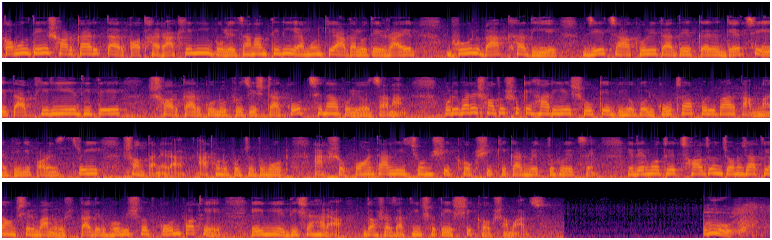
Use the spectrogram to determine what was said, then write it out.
কমল দে সরকার তার কথা রাখেনি বলে জানান তিনি, এমনকি আদালতের রায়ের ভুল ব্যাখ্যা দিয়ে যে চাকরি তাদের গেছে তা ফিরিয়ে দিতে সরকার কোনো প্রচেষ্টা করছে না বলেও জানান। পরিবারের সদস্যকে হারিয়ে শোকে বিহবল গোটা পরিবার কান্নায় ভেঙে পড়েন স্ত্রী, সন্তানেরা। এখনও পর্যন্ত মোট একশো পঁয়তাল্লিশ জন শিক্ষক, শিক্ষিকার মৃত্যু হয়েছে। এদের মধ্যে ছজন জনজাতি অংশের মানুষ। তাদের ভবিষ্যৎ কোন পথে? এই নিয়ে দিশাহারা দশ হাজার তিনশো শিক্ষক সমাজ।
